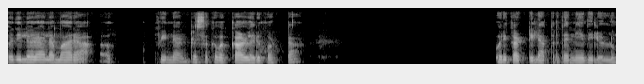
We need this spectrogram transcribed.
ഇതിലൊരു അലമാര പിന്നെ ഡ്രസ്സൊക്കെ വെക്കാനുള്ളൊരു കൊട്ട ഒരു കട്ടിൽ അത്ര തന്നെ ഇതിലുള്ളൂ.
